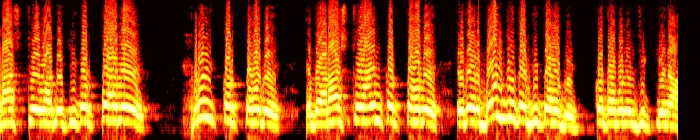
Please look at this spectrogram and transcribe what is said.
রাষ্ট্রীয়ভাবে কি করতে হবে? প্রয়োগ করতে হবে। এটা রাষ্ট্র আইন করতে হবে। এদের বৈধতা দিতে হবে। কথা বলেন ঠিক কিনা?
